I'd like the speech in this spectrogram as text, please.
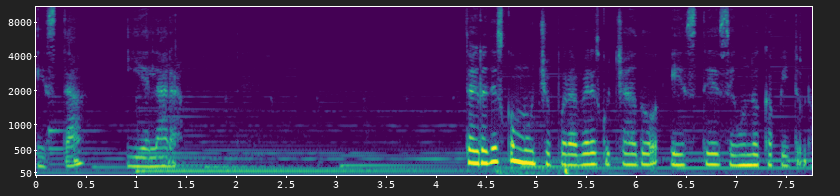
está y Él hará. Te agradezco mucho por haber escuchado este segundo capítulo.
